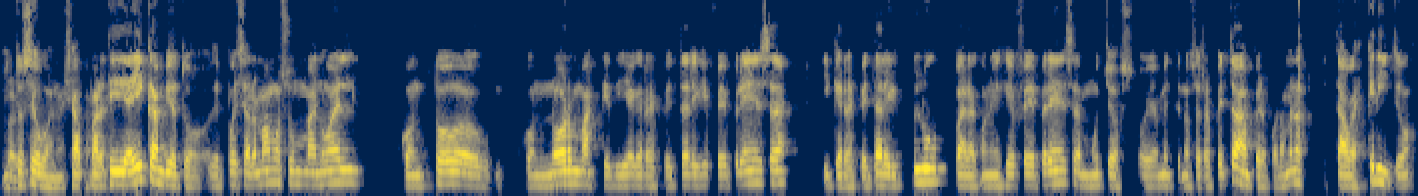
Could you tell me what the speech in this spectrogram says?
Entonces, bueno, ya a partir de ahí cambió todo. Después armamos un manual con todo, con normas que tenía que respetar el jefe de prensa, y que respetar el club para con el jefe de prensa. Muchos obviamente no se respetaban, pero por lo menos estaba escrito.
